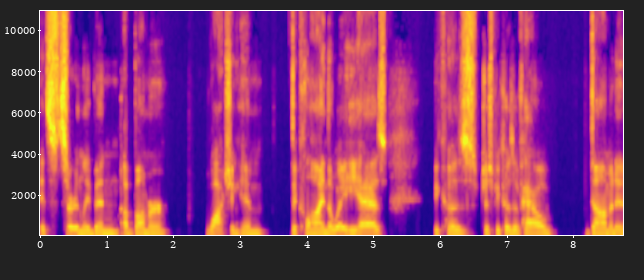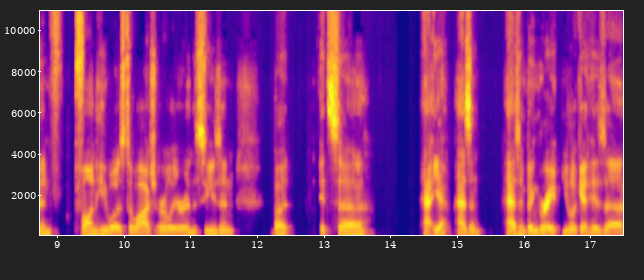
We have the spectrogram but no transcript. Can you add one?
It's certainly been a bummer watching him decline the way he has because just because of how dominant and fun he was to watch earlier in the season but it's uh ha- yeah hasn't hasn't been great you look at his uh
